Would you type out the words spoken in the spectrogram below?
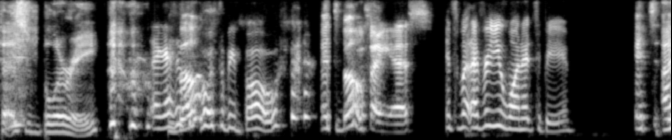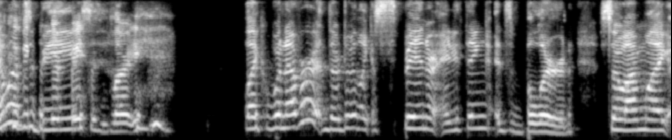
that it's just blurry? I guess it's Both? supposed to be both. it's both. Both, I guess. It's whatever you want it to be. It's I want it to be, that their face is blurry. like whenever they're doing like a spin or anything, it's blurred. So I'm like,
